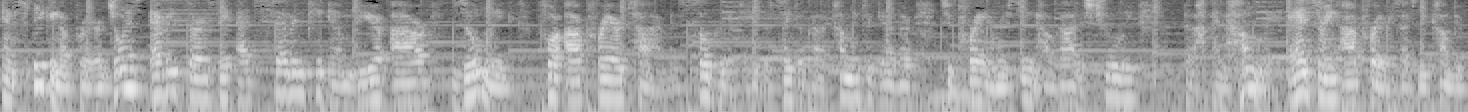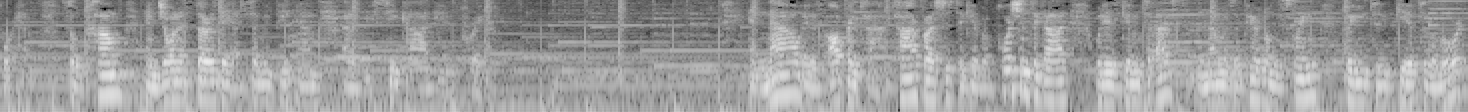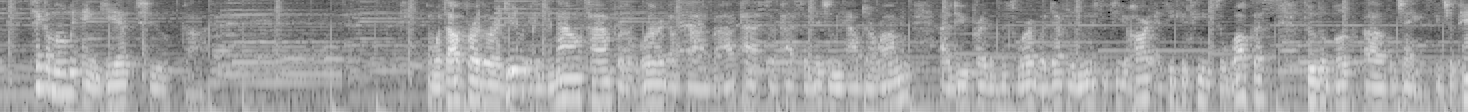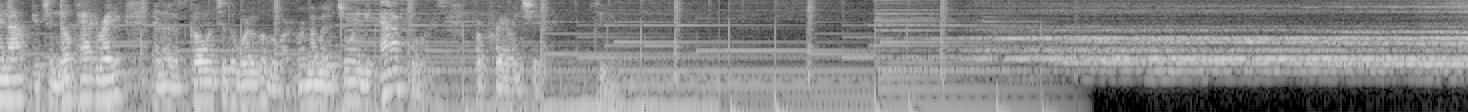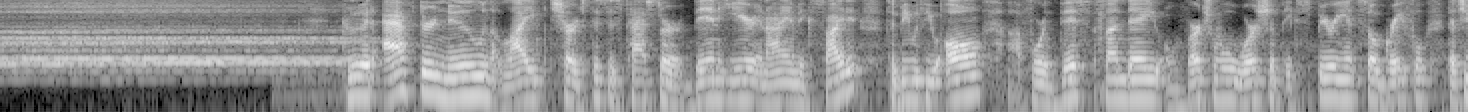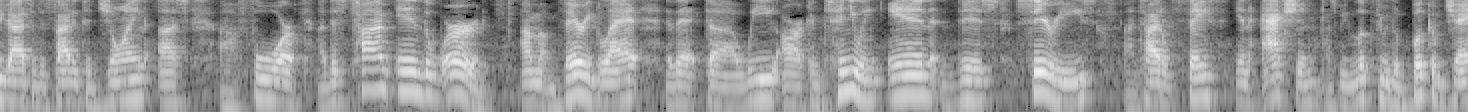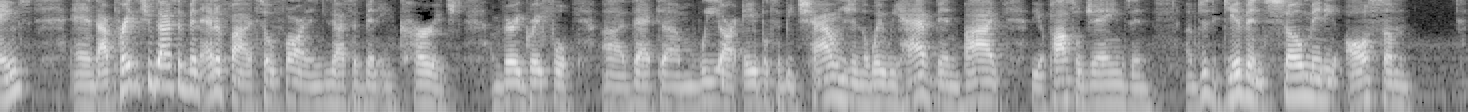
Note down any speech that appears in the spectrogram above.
And speaking of prayer, join us every Thursday at 7 p.m. via our Zoom link for our prayer time. It's so good to hear the saints of God coming together to pray and receive how God is truly uh, and humbly answering our prayers as we come before Him. So come and join us Thursday at 7 p.m. as we seek God in prayer. And now it is offering time. Time for us just to give a portion to God, what He has given to us. The numbers appearing on the screen for you to give to the Lord. Take a moment and give to God. And without further ado, it is now time for the Word of God by our pastor, Pastor Benjamin Abdurrahman. I do pray that this word will definitely minister to your heart as he continues to walk us through the book of James. Get your pen out, get your notepad ready, and let us go into the Word of the Lord. Remember to join me afterwards for prayer and share. See you. Good afternoon, Life Church. This is Pastor Ben here, and I am excited to be with you all uh, for this Sunday virtual worship experience. So grateful that you guys have decided to join us uh, for uh, this time in the Word. I'm very glad that uh, we are continuing in this series entitled Faith in Action as we look through the book of James. And I pray that you guys have been edified so far and you guys have been encouraged. I'm very grateful uh, that um, we are able to be challenged in the way we have been by the Apostle James and um, just given so many awesome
